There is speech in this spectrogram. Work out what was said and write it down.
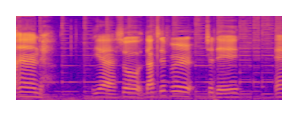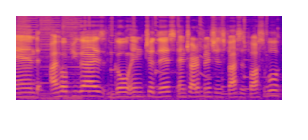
And yeah, so that's it for today. And I hope you guys go into this and try to finish it as fast as possible.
